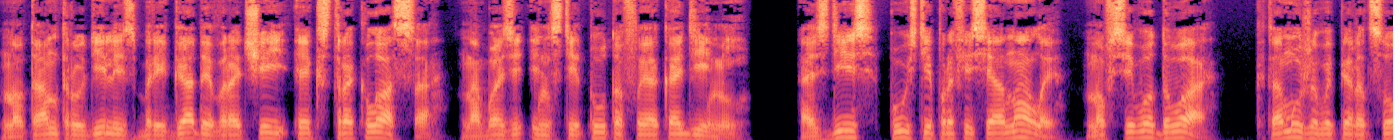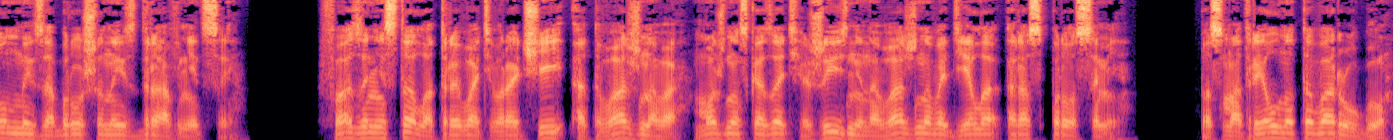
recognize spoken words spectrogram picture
но там трудились бригады врачей экстра-класса на базе институтов и академий. А здесь, пусть и профессионалы, но всего два, к тому же в операционной заброшенной здравнице. Фаза не стал отрывать врачей от важного, можно сказать, жизненно важного дела расспросами. Посмотрел на товаругу.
